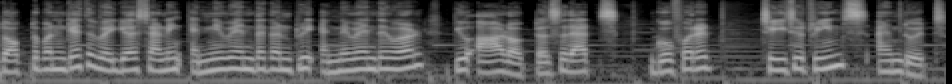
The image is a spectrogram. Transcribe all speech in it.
डॉक्टर बन गए तो वे यू आर स्टैंडिंग एनी वे इन द कंट्री एनी वे इन द वर्ल्ड यू आर डॉक्टर सो दैट्स go for it, chase your dreams, and do it.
